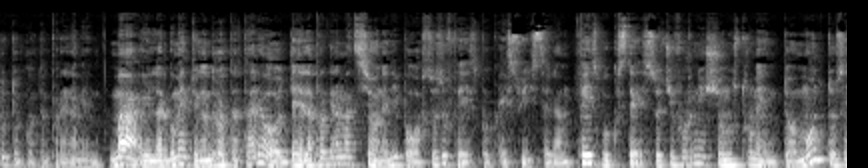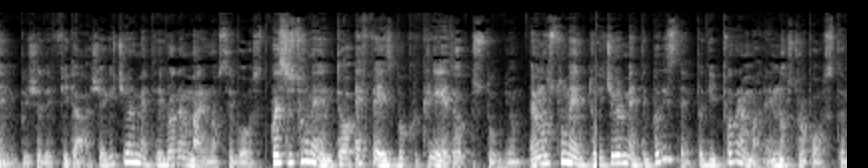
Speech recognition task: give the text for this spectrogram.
tutto contemporaneamente. Ma l'argomento che andrò a trattare oggi è la programmazione di post su Facebook e su Instagram. Facebook stesso ci fornisce uno strumento molto semplice ed efficace che ci permette di programmare i nostri post. Questo strumento è Facebook Creator Studio. È uno strumento che ci permette in pochi step di programmare il nostro post.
